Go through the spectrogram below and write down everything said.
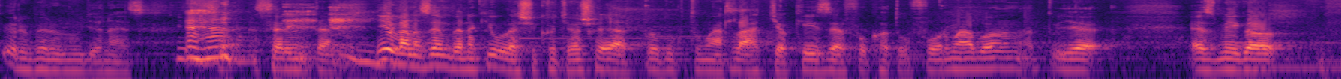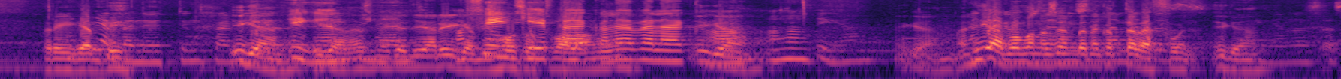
Körülbelül ugyanez. Szerintem. Nyilván az embernek jól esik, hogyha a saját produktumát látja kézzelfogható formában. Hát ugye ez még a régebbi. Ebben nőttünk fel. Igen, igen, igen, ez még egy ilyen A régebbi hozott fényképek, valami. a levelek. Igen. A, aha. Igen. Igen, mert Hát hiába igen, van az embernek a telefon. ez- Igen. Igen, az, az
